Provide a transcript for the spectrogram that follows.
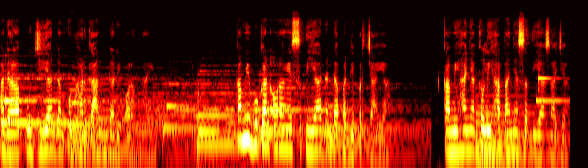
adalah pujian dan penghargaan dari orang lain. Kami bukan orang yang setia dan dapat dipercaya. Kami hanya kelihatannya setia saja,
